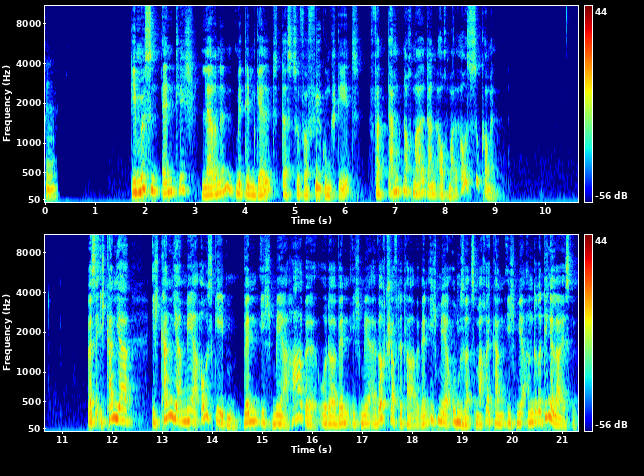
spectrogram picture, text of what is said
hm, Die müssen endlich lernen, mit dem Geld, das zur Verfügung steht, verdammt nochmal dann auch mal auszukommen. Weißt du, ich kann ja, ich kann ja mehr ausgeben, wenn ich mehr habe oder wenn ich mehr erwirtschaftet habe. Wenn ich mehr Umsatz mache, kann ich mir andere Dinge leisten.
